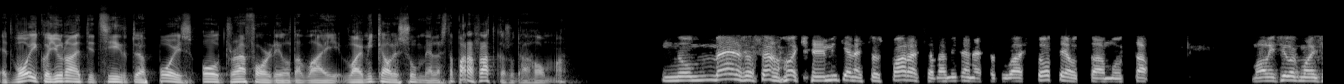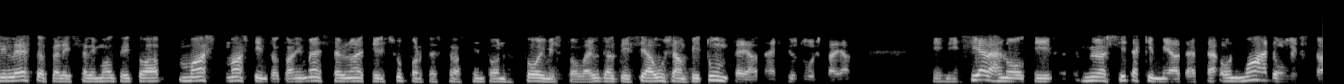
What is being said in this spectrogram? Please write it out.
että voiko United siirtyä pois Old Traffordilta vai, vai mikä olisi sun mielestä paras ratkaisu tähän hommaan? No mä en osaa sanoa oikein, mikä näistä olisi parasta tai mitä näistä tulee toteuttaa, mutta mä olin silloin, kun mä olin siinä Lestopelissä, niin me oltiin tuo Mast, Mastin, tota, niin Manchester United Supporters Trustin tuon toimistolla. Juteltiin siellä useampia tunteja näistä jutuista ja niin, niin siellähän oltiin myös sitäkin mieltä, että on mahdollista,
